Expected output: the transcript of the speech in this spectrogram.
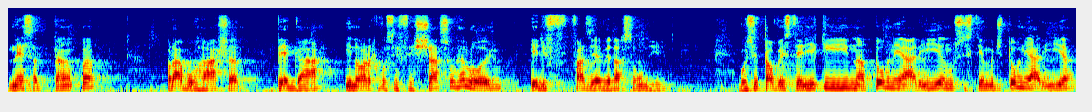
nessa tampa para a borracha pegar e na hora que você fechasse o relógio, ele fazer a vedação dele. Você talvez teria que ir na tornearia, no sistema de tornearia,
